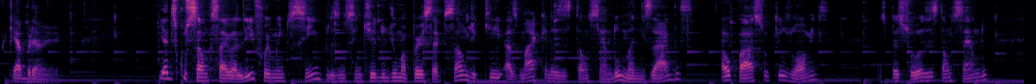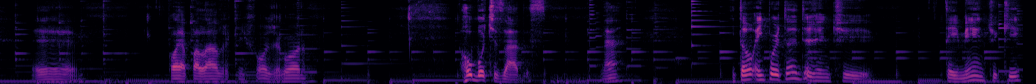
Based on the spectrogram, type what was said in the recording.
porque abrange. E a discussão que saiu ali foi muito simples no sentido de uma percepção de que as máquinas estão sendo humanizadas, ao passo que os homens, as pessoas, estão sendo. É, qual é a palavra que me foge agora? Robotizadas, né? Então é importante a gente ter em mente que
